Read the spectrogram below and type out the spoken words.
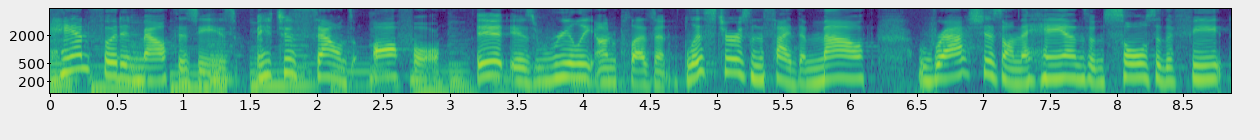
Hand, foot, and mouth disease. It just sounds awful. It is really unpleasant. Blisters inside the mouth, rashes on the hands and soles of the feet.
